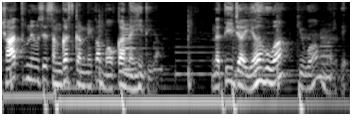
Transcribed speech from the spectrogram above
छात्र ने उसे संघर्ष करने का मौका नहीं दिया। नतीजा यह हुआ कि वह मर गई।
